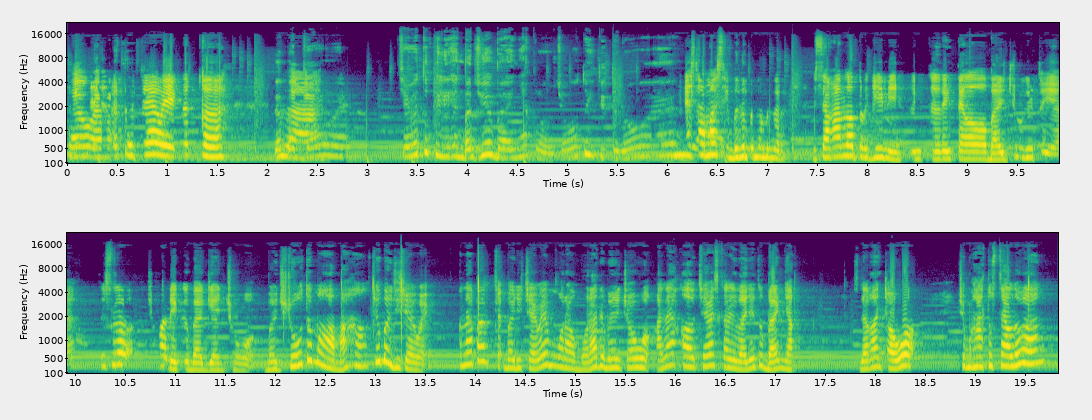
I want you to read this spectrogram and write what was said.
cewek. Tetap cewek kekeh. Tetap Iya. cewek. Cewek tuh pilihan bajunya banyak loh. Cowok tuh itu itu doang. Eh sama sih bener-bener bener. Misalkan lo pergi nih ke ke retail baju gitu ya. Terus lo coba deh ke bagian cowok. Baju cowok tuh malah mahal. Coba baju cewek. Kenapa baju cewek murah-murah dibanding cowok? Karena kalau cewek sekali belanja tuh banyak. Sedangkan cowok cuma satu style doang.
